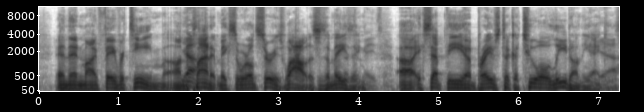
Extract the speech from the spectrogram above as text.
and then my favorite team on the planet makes the World Series. Wow, this is amazing. amazing. Uh, except the uh, Braves took a 2-0 lead on the Yankees. Yeah,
